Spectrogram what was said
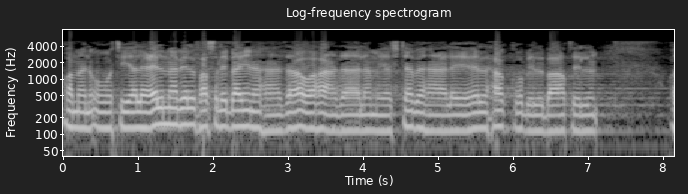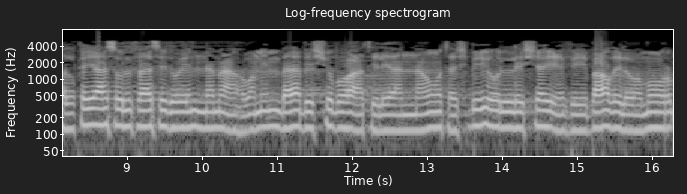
ومن أوتي العلم بالفصل بين هذا وهذا لم يشتبه عليه الحق بالباطل. والقياس الفاسد إنما هو من باب الشبهات لأنه تشبيه للشيء في بعض الأمور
